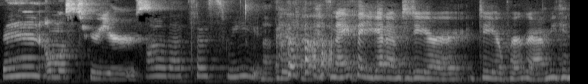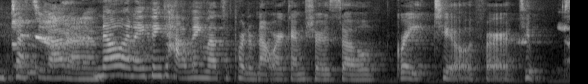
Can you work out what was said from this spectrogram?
been almost two years. Oh, that's so sweet. That's it's nice that you get him to do your do your program. You can test it out on him. No, and I think having that supportive network, I'm sure, is so great too for to yeah,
